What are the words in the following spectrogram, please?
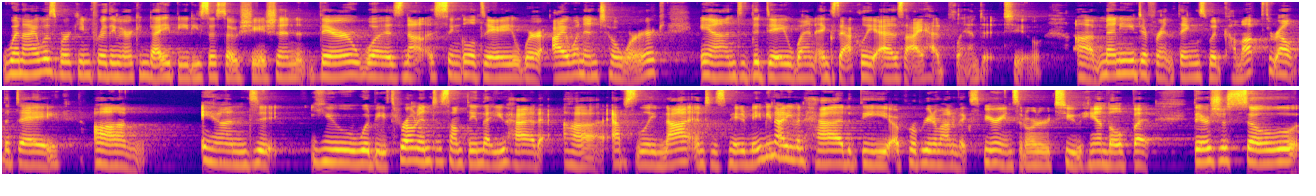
When I was working for the American Diabetes Association, there was not a single day where I went into work and the day went exactly as I had planned it to. Uh, many different things would come up throughout the day, um, and you would be thrown into something that you had uh, absolutely not anticipated, maybe not even had the appropriate amount of experience in order to handle, but there's just so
